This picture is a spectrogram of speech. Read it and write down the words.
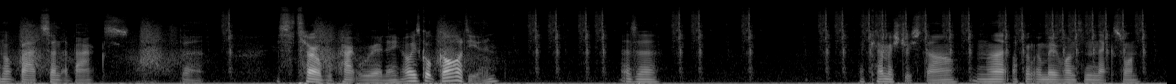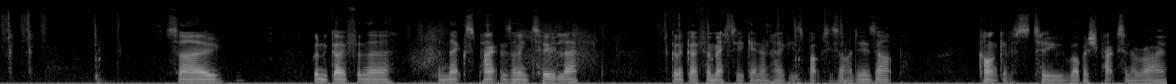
Not bad centre backs, but it's a terrible pack really. Oh, he's got Guardian as a a chemistry style. No, I think we'll move on to the next one. So, I'm going to go for the the next pack. There's only two left. I'm going to go for Messi again and hope he's bucks his ideas up. Can't give us two rubbish packs in a row.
